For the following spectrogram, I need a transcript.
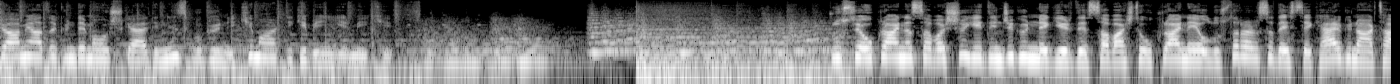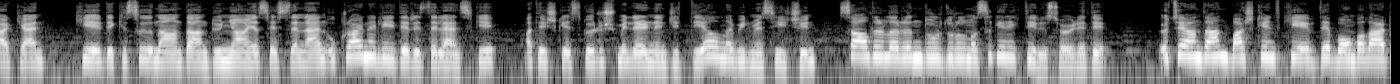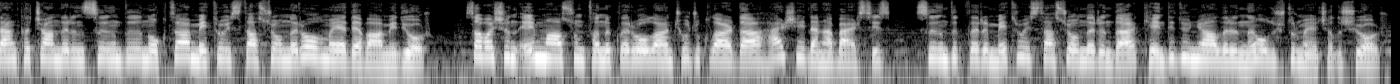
Camiada gündeme hoş geldiniz. Bugün 2 Mart 2022. Rusya-Ukrayna savaşı 7. gününe girdi. Savaşta Ukrayna'ya uluslararası destek her gün artarken Kiev'deki sığınağından dünyaya seslenen Ukrayna lideri Zelenski, ateşkes görüşmelerinin ciddiye alınabilmesi için saldırıların durdurulması gerektiğini söyledi. Öte yandan başkent Kiev'de bombalardan kaçanların sığındığı nokta metro istasyonları olmaya devam ediyor. Savaşın en masum tanıkları olan çocuklar da her şeyden habersiz sığındıkları metro istasyonlarında kendi dünyalarını oluşturmaya çalışıyor.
